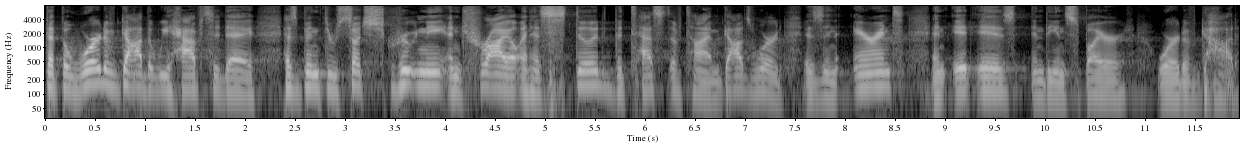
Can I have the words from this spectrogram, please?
that the Word of God that we have today has been through such scrutiny and trial and has stood the test of time. God's Word is inerrant and it is in the inspired Word of God.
